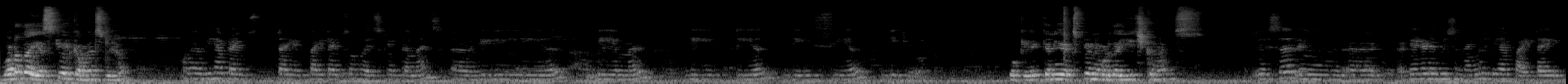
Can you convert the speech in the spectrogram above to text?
what are the SQL commands we have? Uh, we have types, type, five types of SQL commands: uh, DDL, DML, DTL, DCL, DQL. Okay, can you explain about the each commands? Yes, sir. In uh, data definition language, we have five type,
